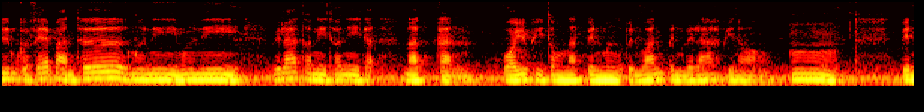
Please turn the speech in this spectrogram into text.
ดื่มกาแฟบ้านเธอ มือนี้มือนี้เวลาเท่านี้เท่านี้ก็นัดกันพออยู่พีต้องนัดเป็นมือเป็นวันเป็นเวลาพี่น้อง อืมเป็น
